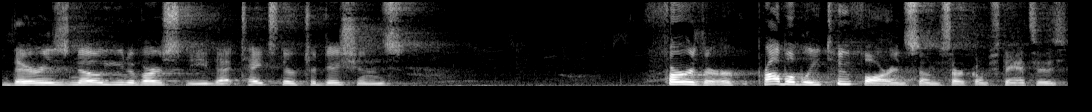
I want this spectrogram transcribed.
there is no university that takes their traditions further, probably too far in some circumstances,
